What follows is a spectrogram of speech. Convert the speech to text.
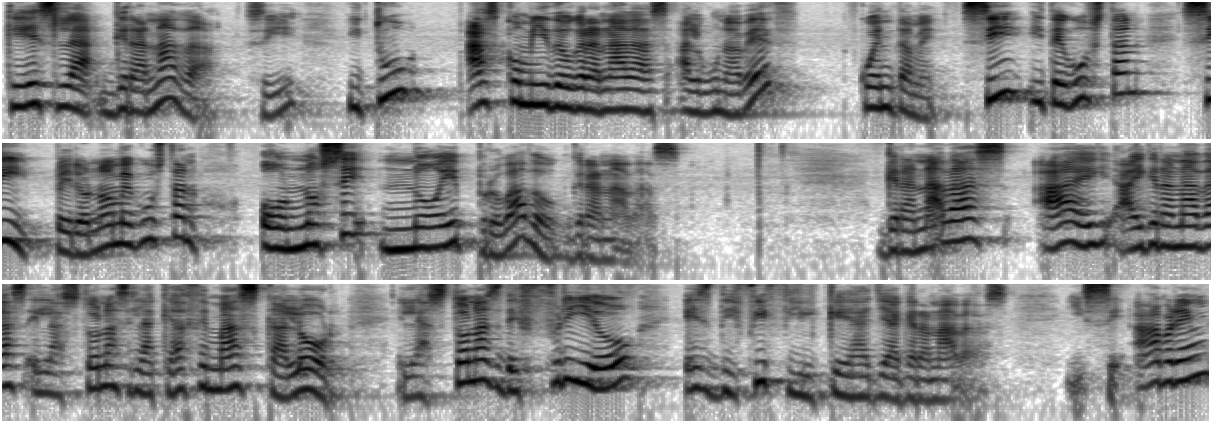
que es la granada, ¿sí? ¿Y tú has comido granadas alguna vez? Cuéntame, ¿sí y te gustan? Sí, pero no me gustan o no sé, no he probado granadas. Granadas, hay, hay granadas en las zonas en las que hace más calor. En las zonas de frío es difícil que haya granadas. Y se abren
